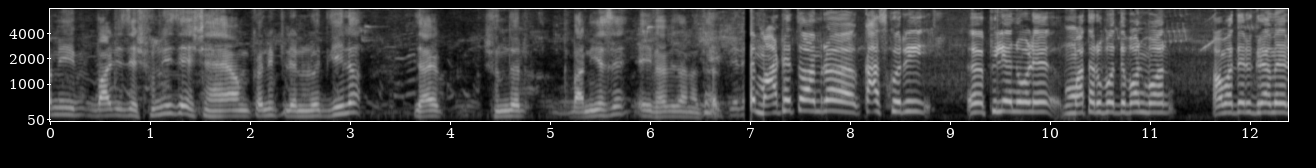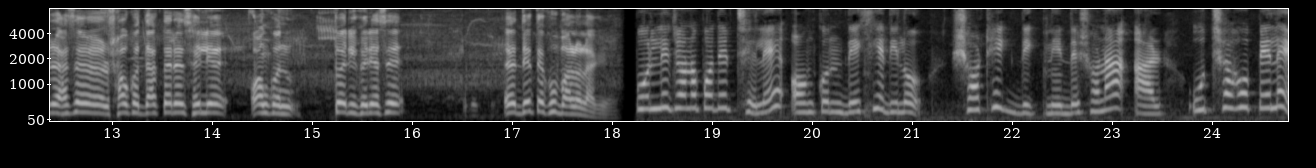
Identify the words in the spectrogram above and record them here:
আমি বাড়ি যে শুনি যে হ্যাঁ অঙ্কনে প্লেন রোদ গিয়েছিল। যাই সুন্দর বানিয়েছে, এইভাবে জানা তার মাঠে তো আমরা কাজ করি প্লেন ওড়ে, মাথার উপর দিয়ে বন বন। আমাদের গ্রামের হাসে শওকত ডাক্তারের ছেলে অঙ্কন তৈরি করেছে দেখতে খুব ভালো লাগে। পল্লী জনপদের ছেলে অঙ্কন দেখিয়ে দিল সঠিক দিক নির্দেশনা আর উৎসাহ পেলে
